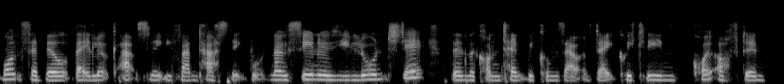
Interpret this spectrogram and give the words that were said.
once they're built, they look absolutely fantastic. But no sooner as you launched it, then the content becomes out of date quickly. And quite often,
